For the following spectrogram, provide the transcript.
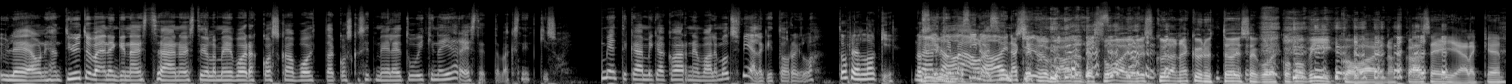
Yle on ihan tyytyväinenkin näistä säännöistä, joilla me ei voida koskaan voittaa, koska sitten meillä ei tule ikinä järjestettäväksi niitä kisoja. Miettikää mikä karnevaali, me oltaisiin vieläkin torilla. Todellakin. No sinä, sinä olisin. ainakin. Silloin mä ajattelin, että sua ei olisi kyllä näkynyt töissä kuule koko viikkoa ainakaan sen jälkeen.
